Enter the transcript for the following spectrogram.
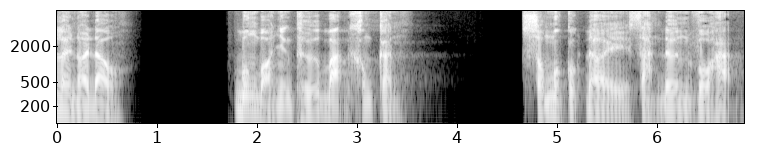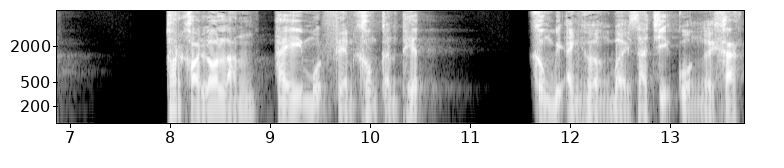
Lời nói đầu. Buông bỏ những thứ bạn không cần. Sống một cuộc đời giản đơn vô hạn. Thoát khỏi lo lắng hay muộn phiền không cần thiết. Không bị ảnh hưởng bởi giá trị của người khác.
